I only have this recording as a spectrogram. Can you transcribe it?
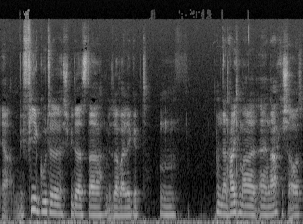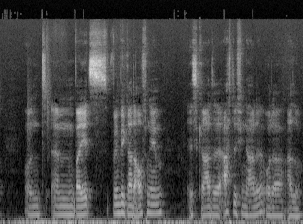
ja, wie viel gute Spieler es da mittlerweile gibt. Mm. Und dann habe ich mal äh, nachgeschaut und ähm, weil jetzt, wenn wir gerade aufnehmen, ist gerade Achtelfinale oder also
